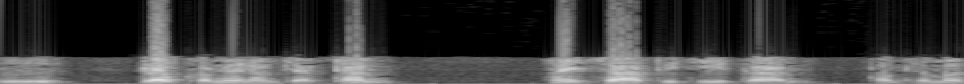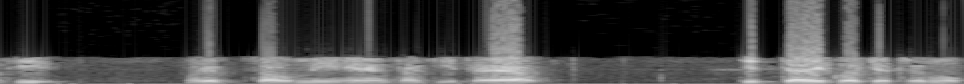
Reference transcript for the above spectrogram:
หรือรับคำแนะนำจากท่าน ให้ทราบพิธีการทำสมาธิเล็บเศร้ามีแห่งทางจิตแล้ว จิตใจก็จะสงบ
